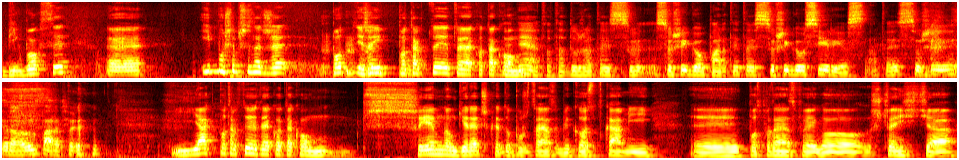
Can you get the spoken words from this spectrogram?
Big Boxy. E, I muszę przyznać, że pod, jeżeli potraktuję to jako taką... Nie, to ta duża to jest su Sushi Go Party, to jest Sushi Go Serious, a to jest Sushi Roll Party. Jak potraktuję to jako taką przyjemną giereczkę do porzucania sobie kostkami, yy, posprawdzania swojego szczęścia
